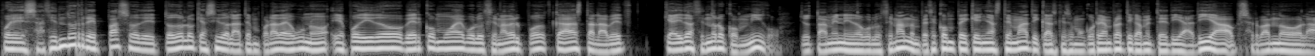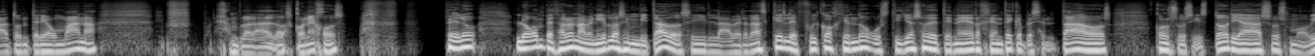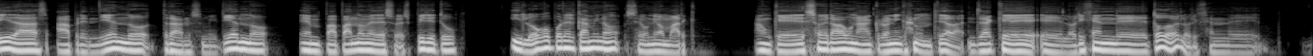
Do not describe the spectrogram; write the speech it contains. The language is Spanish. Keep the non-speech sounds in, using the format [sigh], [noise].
Pues haciendo repaso de todo lo que ha sido la temporada 1, he podido ver cómo ha evolucionado el podcast a la vez que ha ido haciéndolo conmigo. Yo también he ido evolucionando. Empecé con pequeñas temáticas que se me ocurrían prácticamente día a día, observando la tontería humana, por ejemplo, la de los conejos. [laughs] Pero luego empezaron a venir los invitados y la verdad es que le fui cogiendo gustilloso de tener gente que presentaos, con sus historias, sus movidas, aprendiendo, transmitiendo, empapándome de su espíritu. Y luego por el camino se unió Mark, aunque eso era una crónica [laughs] anunciada, ya que el origen de todo, el origen de,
